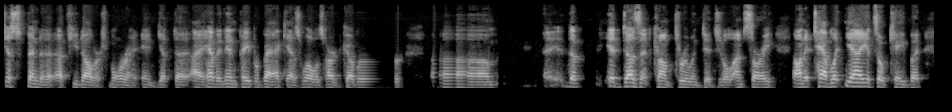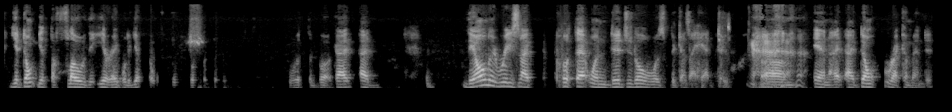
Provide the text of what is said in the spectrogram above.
Just spend a, a, few dollars more and get. The, I have it in paperback as well as hardcover. Um, the it doesn't come through in digital. I'm sorry. On a tablet, yeah, it's okay, but you don't get the flow that you're able to get with the book. I, I the only reason I put that one digital was because I had to, um, and I, I, don't recommend it.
